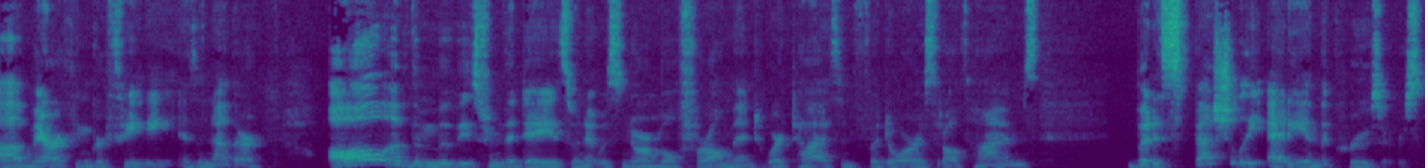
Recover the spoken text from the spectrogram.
Uh, American Graffiti is another. All of the movies from the days when it was normal for all men to wear ties and fedoras at all times, but especially Eddie and the Cruisers.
